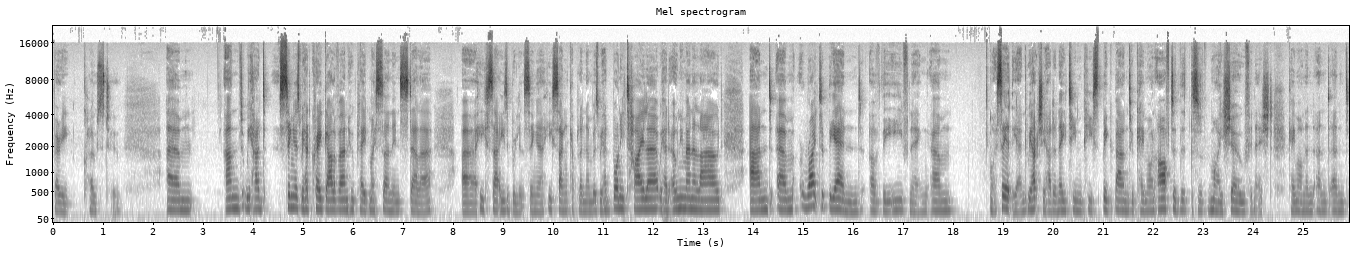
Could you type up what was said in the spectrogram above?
very close to. Um, and we had singers, we had Craig Gallivan, who played my son in Stella. Uh, he sat, he's a brilliant singer. He sang a couple of numbers. We had Bonnie Tyler, we had Only Men Allowed. And um, right at the end of the evening, um, well, I say at the end, we actually had an 18 piece big band who came on after the, the sort of my show finished, came on and, and, and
